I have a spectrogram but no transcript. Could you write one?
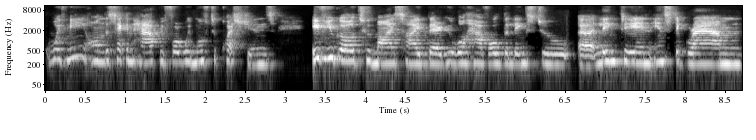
with me on the second half before we move to questions. If you go to my site there, you will have all the links to uh, LinkedIn, Instagram.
